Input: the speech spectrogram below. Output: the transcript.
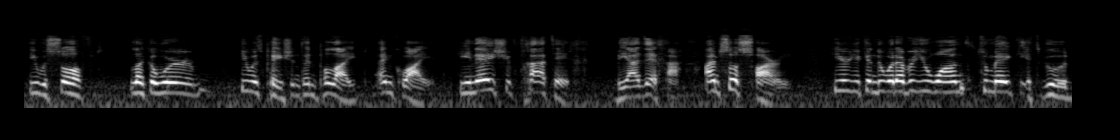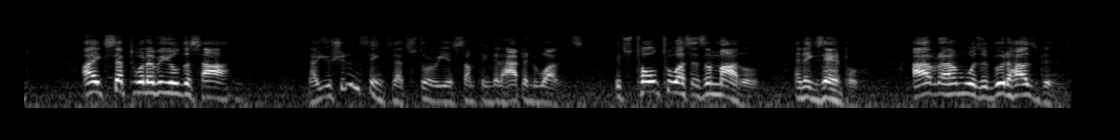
He was soft, like a worm. He was patient and polite and quiet. Hine shifchatech biadecha. I'm so sorry. Here you can do whatever you want to make it good. I accept whatever you'll decide. Now you shouldn't think that story is something that happened once. It's told to us as a model, an example. Abraham was a good husband.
